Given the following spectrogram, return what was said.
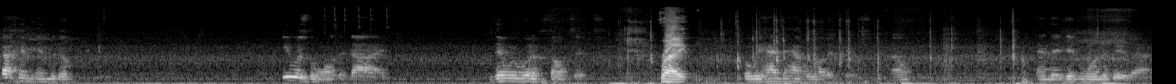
got him in the. He was the one that died. Then we would have felt it. Right. But we had to have a love interest, you know? And they didn't want to do that.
